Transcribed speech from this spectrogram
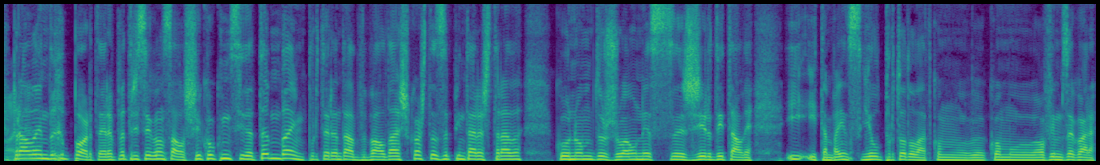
Olha. Para além de repórter, a Patrícia Gonçalves ficou conhecida também por ter andado de balda às costas a pintar a estrada com o nome do João nesse giro de Itália e, e também segui-lo por todo o lado, como, como ouvimos agora.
